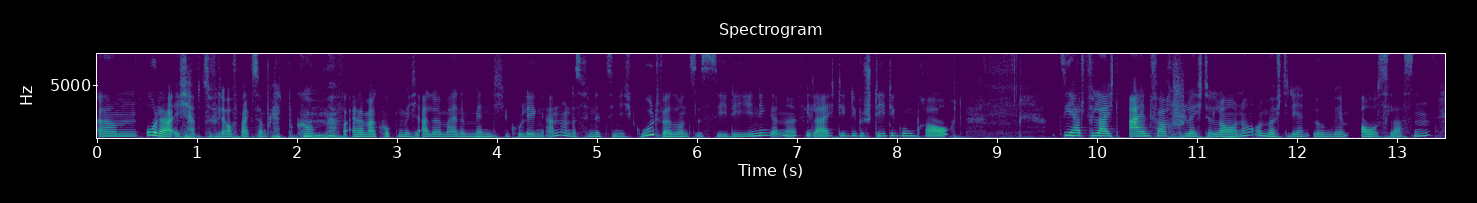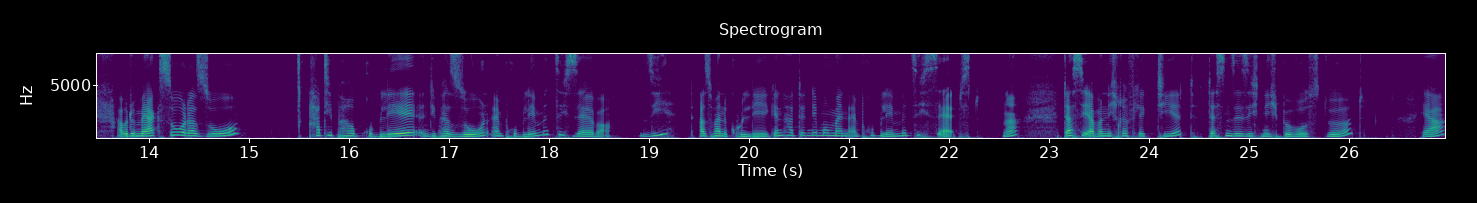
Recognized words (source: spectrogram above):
Ähm, oder ich habe zu viel Aufmerksamkeit bekommen. Auf einmal gucken mich alle meine männlichen Kollegen an und das findet sie nicht gut, weil sonst ist sie diejenige, ne? vielleicht, die die Bestätigung braucht. Sie hat vielleicht einfach schlechte Laune und möchte die an irgendwem auslassen. Aber du merkst so oder so, hat die, Problem, die Person ein Problem mit sich selber. Sie, also meine Kollegin, hat in dem Moment ein Problem mit sich selbst. Ne? Das sie aber nicht reflektiert, dessen sie sich nicht bewusst wird. Ja,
